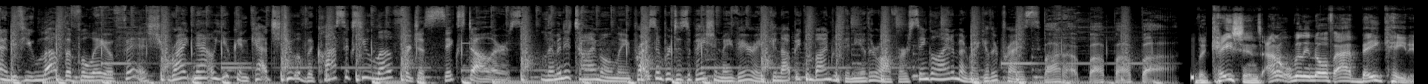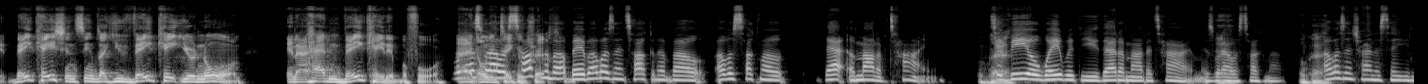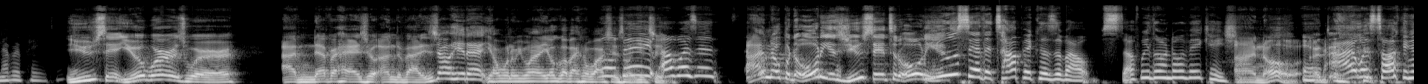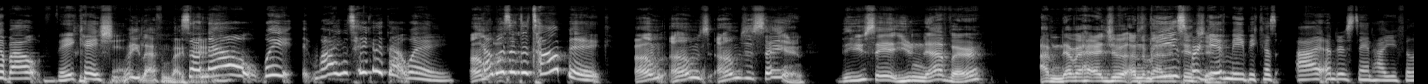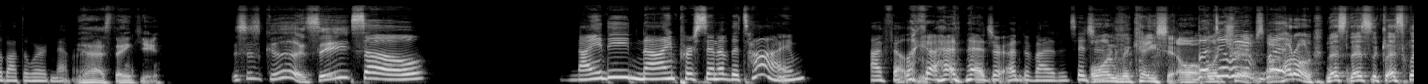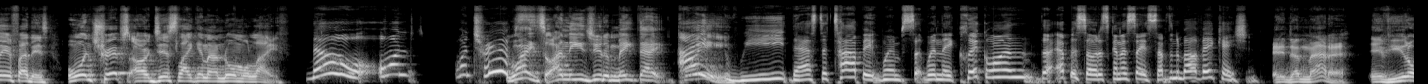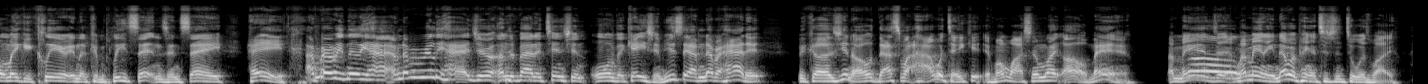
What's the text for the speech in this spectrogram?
And if you love the filet of fish, right now you can catch two of the classics you love for just $6. Limited time only. Price and participation may vary. Cannot be combined with any other offer. Single item at regular price. Ba-da-ba-ba-ba. vacations, I don't really know if I vacated. Vacation seems like you vacate your norm, and I hadn't vacated before. Well, I had that's what I was talking trips. about, babe. I wasn't talking about. I was talking about that amount of time Okay. to be away with you. That amount of time is what Yeah. I was talking about. okay. I wasn't trying to say you never pay attention. You said your words were, "I've never had your undivided." Did y'all hear that? Y'all want to rewind? Y'all go back and watch Well, this on YouTube. I wasn't. I know, but the audience, you said to the audience, You said the topic is about stuff we learned on vacation. I know. and I was talking about vacation. Why are you laughing back So there? now, wait, why are you taking it that way? Um, that wasn't the topic. I'm I'm I'm just saying. You said you never. I've never had your undivided attention. Please attention. forgive me because I understand how you feel about the word never. Yes, thank you. This is good. See, So 99% of the time, I felt like I hadn't had your undivided attention. on vacation or But on do we- trips. Uh, but- hold on. Let's let's let's clarify this. On trips are just like in our normal life, no, on on trips. right? So I need you to make that I we that's the topic when when they click on the episode it's going to say something about vacation. it doesn't matter if you don't make it clear in a complete sentence and say, "Hey, I've never really had I've never really had your undivided attention on vacation." If you say I've never had it because you know that's why I would take it if I'm watching. I'm like, oh man. My man, my man ain't never paying attention to his wife.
